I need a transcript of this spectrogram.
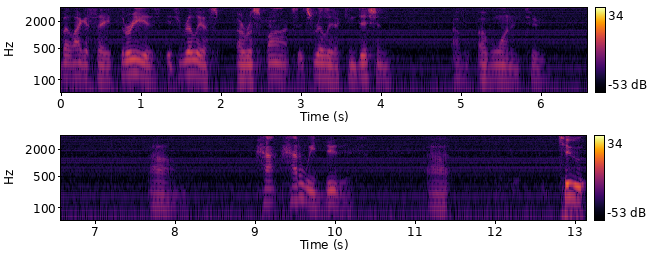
but like I say, three is it's really a, a response. It's really a condition of, of one and two. Um, how, how do we do this? Uh, two,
